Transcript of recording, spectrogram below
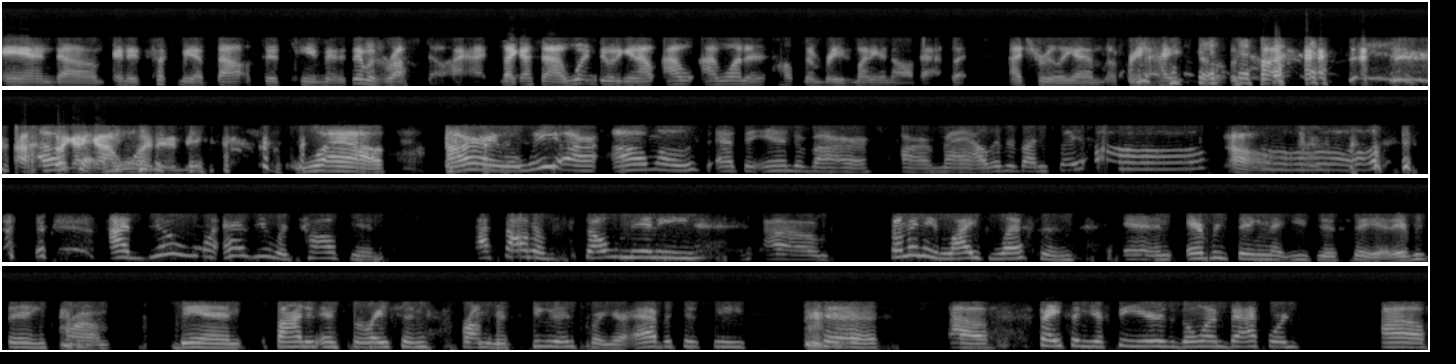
and um, and it took me about 15 minutes. It was rough though. I, I like I said, I wouldn't do it again. I I, I want to help them raise money and all that, but I truly am afraid of heights. So, I okay. like I got one in me. wow. All right. Well, we are almost at the end of our our mile. Everybody say, "Oh, oh." I do want, as you were talking, I thought of so many, um, so many life lessons and everything that you just said. Everything from being finding inspiration from your students for your advocacy mm-hmm. to uh, facing your fears, going backwards uh,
